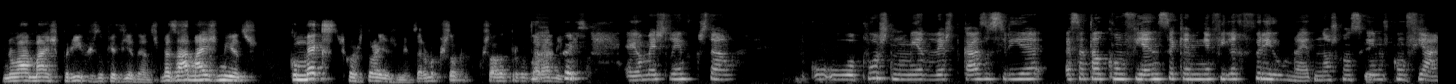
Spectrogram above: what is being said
não há mais perigos do que havia antes, mas há mais medos. Como é que se desconstrói os medos? Era uma questão que gostava de perguntar à mim. É uma excelente questão. O, o oposto no medo deste caso seria essa tal confiança que a minha filha referiu, não é? De nós conseguirmos confiar.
